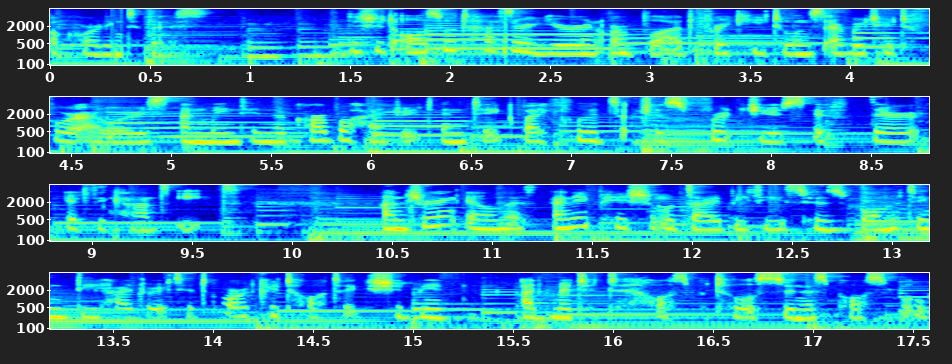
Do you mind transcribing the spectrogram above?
according to this. They should also test their urine or blood for ketones every 2 to 4 hours and maintain their carbohydrate intake by fluids such as fruit juice if they're if they can't eat. And during illness, any patient with diabetes who is vomiting, dehydrated, or ketotic should be admitted to hospital as soon as possible.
